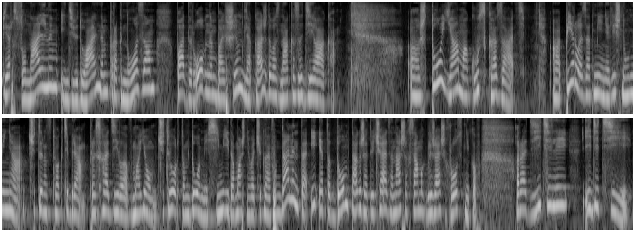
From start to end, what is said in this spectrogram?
персональным, индивидуальным прогнозом, подробным, большим для каждого знака зодиака. А, что я могу сказать? А, первое затмение лично у меня 14 октября происходило в моем четвертом доме семьи домашнего очага и фундамента, и этот дом также отвечает за наших самых ближайших родственников, родителей и детей.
